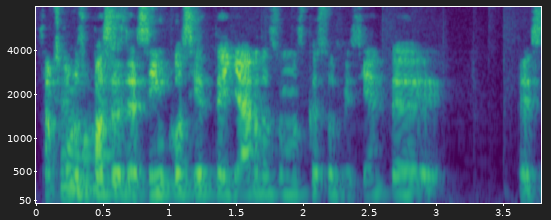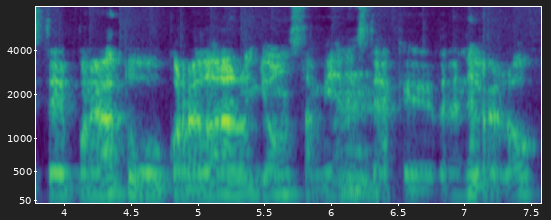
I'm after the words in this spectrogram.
O sea, Sí, por los pases de 5 o 7 yardas son más que suficiente. Este, poner a tu corredor Aaron Jones también, este, a que drene el reloj.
